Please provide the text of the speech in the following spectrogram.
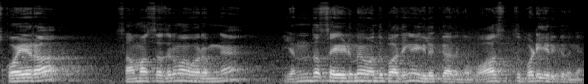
ஸ்கொயராக சமசதுரமாக வருங்க எந்த சைடுமே வந்து பார்த்திங்கன்னா இழுக்காதுங்க. வாஸ்துப்படி இருக்குதுங்க.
